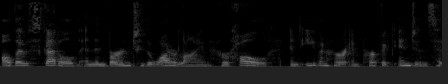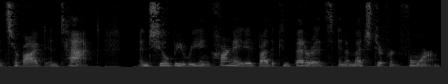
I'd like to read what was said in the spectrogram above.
Although scuttled and then burned to the waterline, her hull and even her imperfect engines had survived intact, and she'll be reincarnated by the Confederates in a much different form.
